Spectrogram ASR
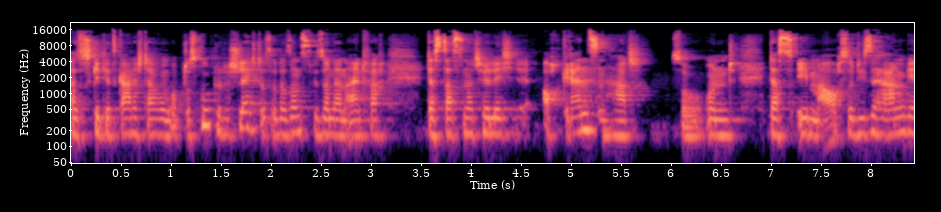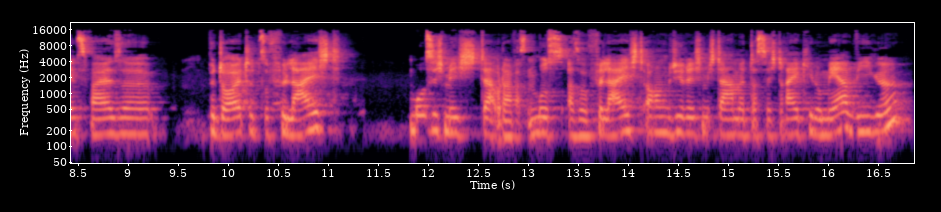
Also es geht jetzt gar nicht darum, ob das gut oder schlecht ist oder sonst wie, sondern einfach, dass das natürlich auch Grenzen hat. So und dass eben auch so diese Herangehensweise bedeutet, so vielleicht muss ich mich da oder was muss, also vielleicht arrangiere ich mich damit, dass ich drei Kilo mehr wiege,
